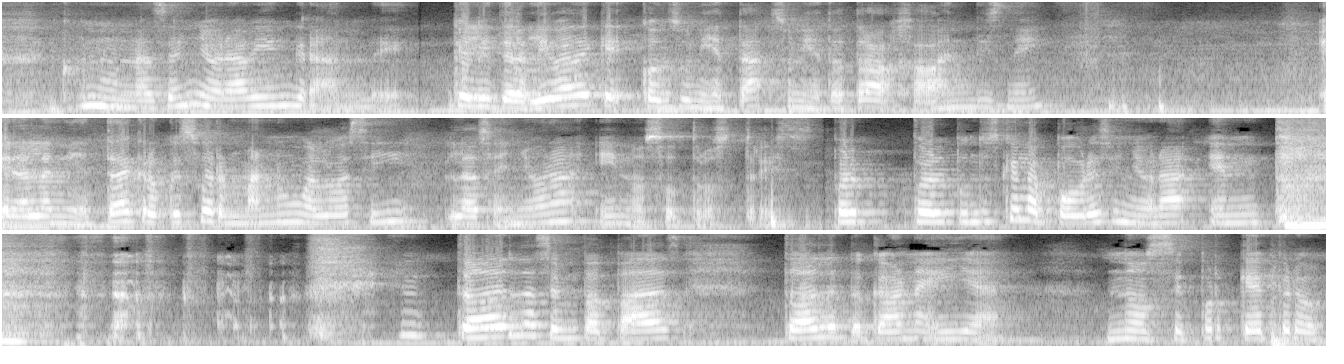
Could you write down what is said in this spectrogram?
con una señora bien grande. Que literal iba de que con su nieta, su nieta trabajaba en Disney. Era la nieta, creo que su hermano o algo así, la señora y nosotros tres. Pero, pero el punto es que la pobre señora en todas las empapadas, todas le tocaban a ella. No sé por qué, pero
